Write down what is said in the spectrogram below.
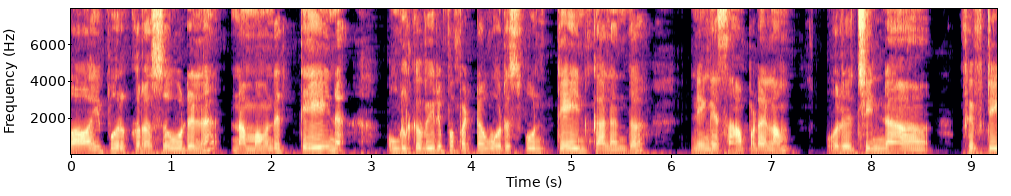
வாய் பொறுக்கிற சூடில் நம்ம வந்து தேன் உங்களுக்கு விருப்பப்பட்ட ஒரு ஸ்பூன் தேன் கலந்து நீங்கள் சாப்பிடலாம். ஒரு சின்ன ஃபிஃப்டி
